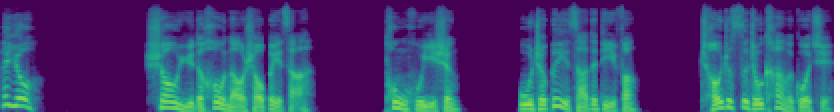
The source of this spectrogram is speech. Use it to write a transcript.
哎呦！少羽的后脑勺被砸，痛呼一声，捂着被砸的地方，朝着四周看了过去，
